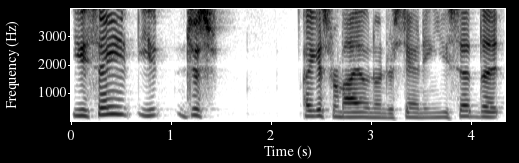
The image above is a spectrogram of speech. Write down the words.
You say you just, I guess, from my own understanding, you said that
